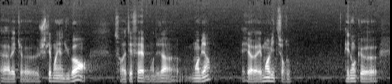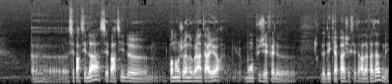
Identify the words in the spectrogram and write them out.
euh, avec euh, juste les moyens du bord, ça aurait été fait bon, déjà euh, moins bien et, euh, et moins vite surtout. Et donc euh, c'est parti de là, c'est parti de pendant que je rénovais l'intérieur. Bon, en plus j'ai fait le, décapage etc de la façade, mais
